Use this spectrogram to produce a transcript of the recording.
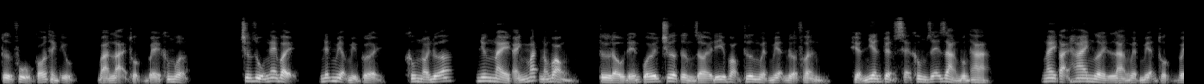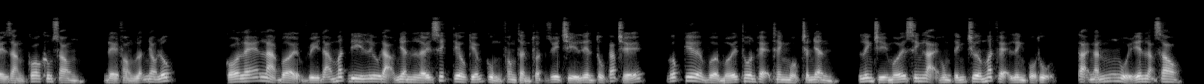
tử phủ có thành tựu, bàn lại thuộc về không mượn. Trương dụ nghe vậy nhất miệng mỉm cười, không nói nữa, nhưng này ánh mắt nóng bỏng, từ đầu đến cuối chưa từng rời đi vọng thương nguyệt miệng nửa phần, hiển nhiên tuyệt sẽ không dễ dàng buông tha. Ngay tại hai người là nguyệt miệng thuộc về rằng co không xong, để phòng lẫn nhau lúc có lẽ là bởi vì đã mất đi lưu đạo nhân lấy xích tiêu kiếm cùng phong thần thuật duy trì liên tục áp chế, gốc kia vừa mới thôn vệ thanh mục chân nhân, linh trí mới sinh lại hung tính chưa mất vệ linh cổ thụ, tại ngắn ngủi yên lặng sau,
